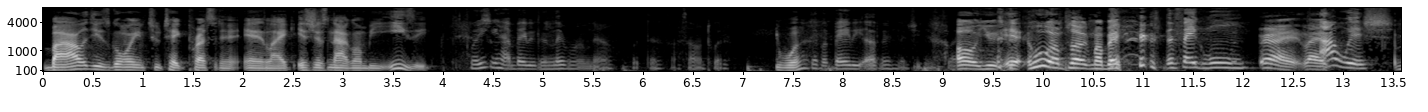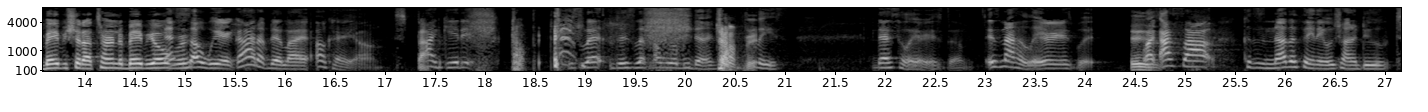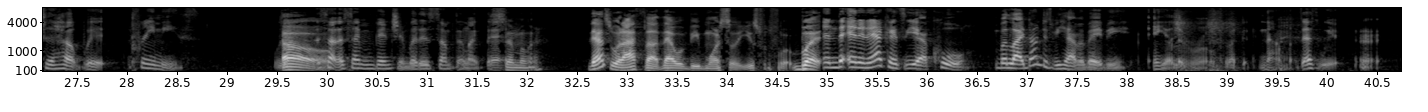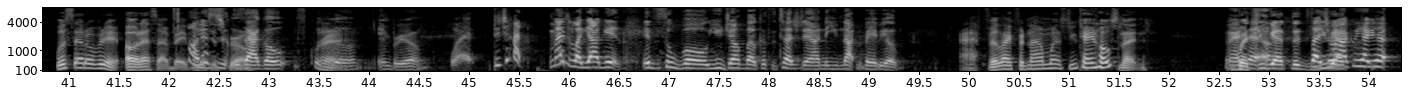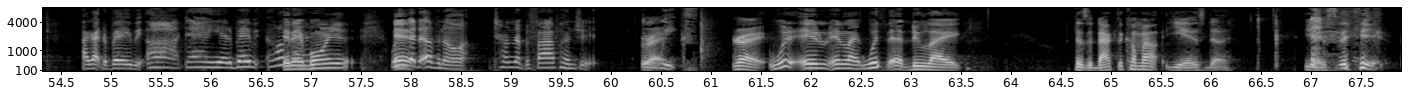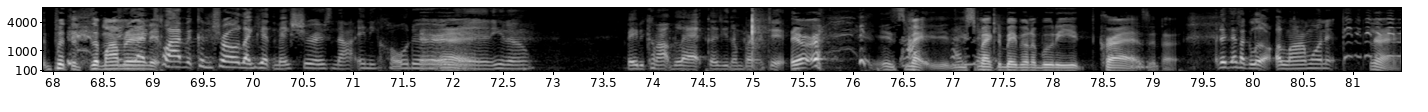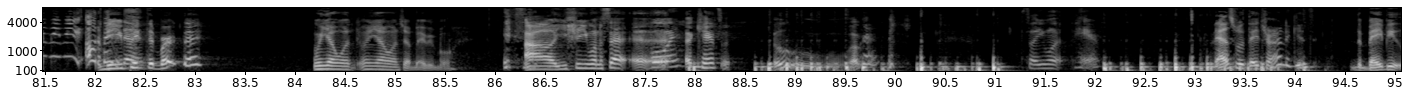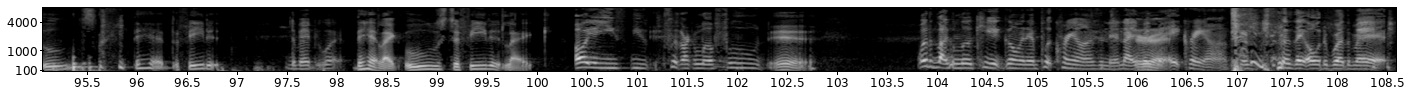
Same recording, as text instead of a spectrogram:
biology is going to take precedent, and like it's just not going to be easy. Well, you can have babies in the living room now. With the, I saw on Twitter. What? They have a baby oven that you can. Oh, you it, who unplugged my baby? the fake womb. right, like I wish. baby, should I turn the baby over? That's so weird. God up there, like, okay, y'all. Stop I it. get it. Stop it. Just let just let my will be done. Stop it. please. That's hilarious, though. It's not hilarious, but like I saw because another thing they were trying to do to help with preemies. Oh. it's not the same invention, but it's something like that. Similar. That's what I thought that would be more so useful for. But And and in that case, yeah, cool. But like, don't just be having a baby in your living room for like nine months. That's weird. what's that over there? Oh, that's our baby. Oh, this is a grown. zygote. It's a quick Right. little embryo. What? Did y'all imagine like y'all get it's the Super Bowl, you jump up because it's a touchdown, then you knock the baby up. I feel like for nine months you can't host nothing. Right? But you got the- It's like you Gerard, got- we have your? I got the baby. Oh, dang, yeah, the baby. Okay. It ain't born yet. When you got the oven on, turn it up to five hundred. Three Right. weeks. Right. What and, and like with that, do like does a doctor come out? Yeah, it's done. Yes. Put the thermometer It's in like it. climate control. Like you have to make sure it's not any colder, and you know, baby come out black because you done burnt it. You smack how you smack the baby on the booty, it cries and uh, There's like a little alarm on it. Beep, beep, Right. beep. Oh, the Do you done. pick the birthday? When y'all want when y'all want your baby boy? Oh, you sure you want to set uh, Boy. a cancer? Ooh, okay. so you want hair? That's what they're trying to get. The baby ooze. they had to feed it. The baby what? They had like ooze to feed it. Like Oh yeah, you you put like a little food. yeah, What if like a little kid go in and put crayons in there? Now you Right. ate crayons because they older brother mad.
